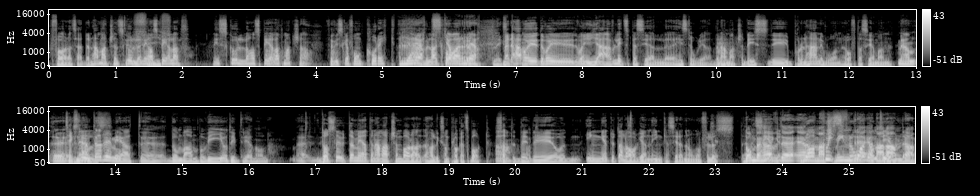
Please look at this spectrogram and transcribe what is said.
för att så här, den här matchen skulle ni ha spelat. Ni skulle ha spelat ja, matchen. För vi ska få en korrekt jävla Rätt ska vara rätt. Liksom. Men det här var ju, det var ju, det var ju en jävligt speciell eh, historia, den här mm. matchen. Det är, det är på den här nivån, hur ofta ser man Men eh, slutade det med att eh, de vann på VO typ 3-0? Eh, de slutar med att den här matchen bara har liksom plockats bort. Ah, så det, okay. det, inget av lagen inkasserade någon förlust De behövde seger. en Bra match mindre än alla andra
